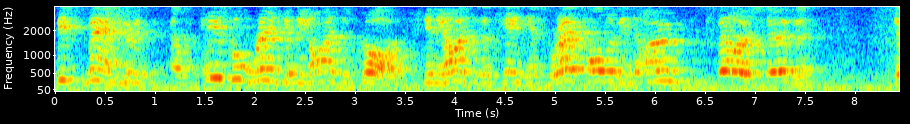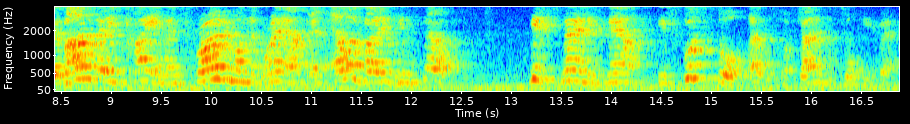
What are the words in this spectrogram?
This man, who is of equal rank in the eyes of God, in the eyes of the king, has grabbed hold of his own fellow servant, demanded that he pay him, and thrown him on the ground and elevated himself. This man is now his footstool. That was what James was talking about.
